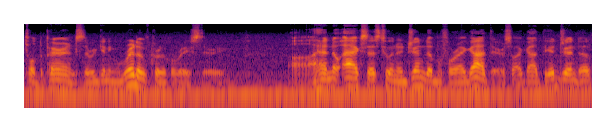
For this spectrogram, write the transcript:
told the parents they were getting rid of critical race theory. Uh, I had no access to an agenda before I got there, so I got the agenda.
